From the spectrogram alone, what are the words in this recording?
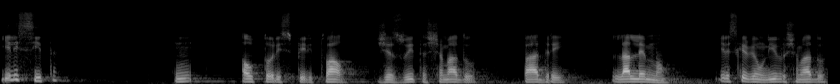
E ele cita um autor espiritual jesuíta chamado Padre Lallemand. Ele escreveu um livro chamado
